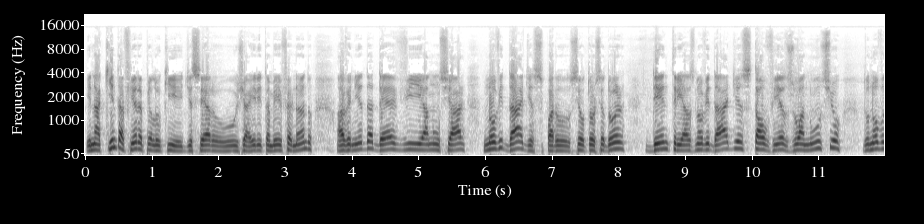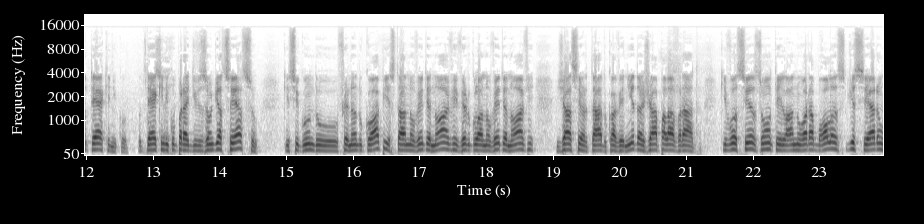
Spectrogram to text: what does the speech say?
E na quinta-feira, pelo que disseram o Jair e também o Fernando, a Avenida deve anunciar novidades para o seu torcedor. Dentre as novidades, talvez o anúncio do novo técnico, o técnico para a divisão de acesso, que segundo o Fernando Coppi está 99,99 ,99, já acertado com a Avenida, já palavrado. Que vocês ontem lá no Hora Bolas disseram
